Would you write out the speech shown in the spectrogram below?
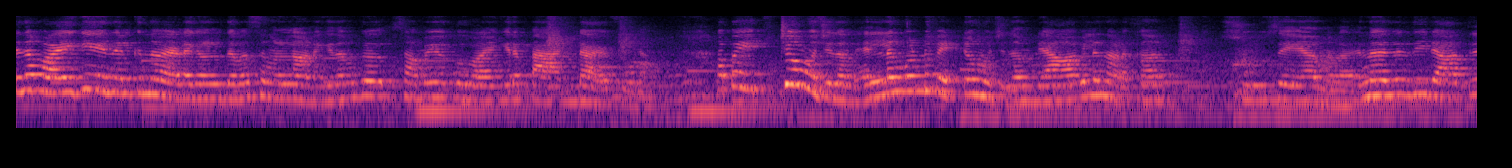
എന്നാൽ വൈകി എഴുന്നേൽക്കുന്ന വേളകൾ ദിവസങ്ങളിലാണെങ്കിൽ നമുക്ക് സമയമൊക്കെ ഭയങ്കര പാക്ഡ് ആയ ഫീലാണ് അപ്പോൾ ഏറ്റവും ഉചിതം എല്ലാം കൊണ്ടും ഏറ്റവും ഉചിതം രാവിലെ നടക്കാൻ ചൂസ് ചെയ്യുക എന്നുള്ളത്. എന്നാൽ ഈ രാത്രി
